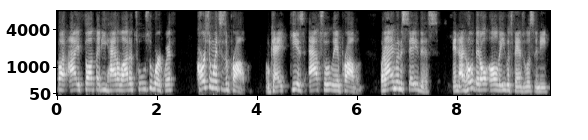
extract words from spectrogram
but I thought that he had a lot of tools to work with. Carson Wentz is a problem. Okay. He is absolutely a problem. But I'm going to say this, and I hope that all, all the Eagles fans will listen to me.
